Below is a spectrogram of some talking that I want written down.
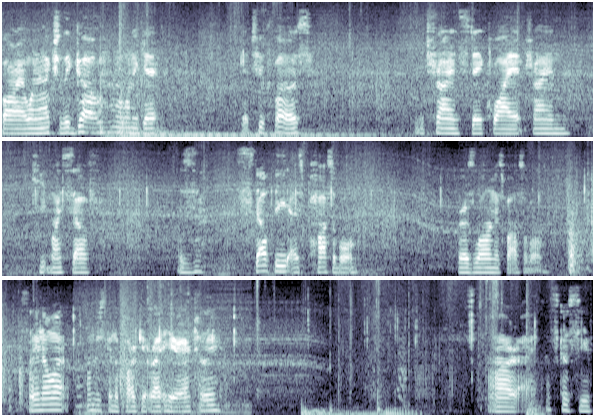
far I want to actually go. I don't want to get get too close. try and stay quiet. Try and keep myself as stealthy as possible for as long as possible. So you know what? I'm just gonna park it right here actually. Alright, let's go see if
